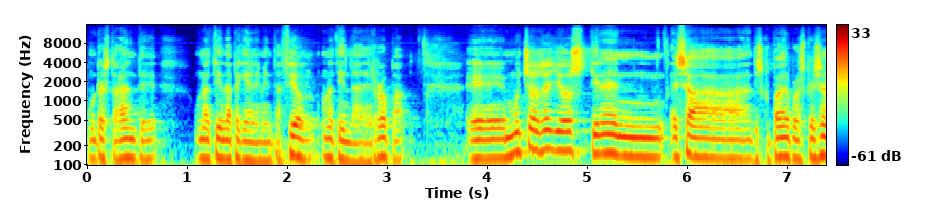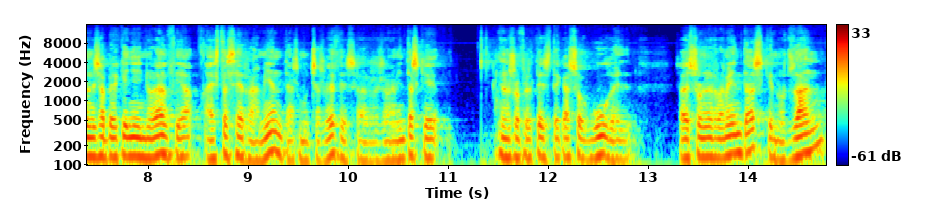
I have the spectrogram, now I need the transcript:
un restaurante, una tienda pequeña de alimentación, una tienda de ropa. Eh, muchos de ellos tienen esa, disculpadme por la expresión, esa pequeña ignorancia a estas herramientas muchas veces, a las herramientas que, nos ofrece en este caso Google. ¿Sabes? Son herramientas que nos dan,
